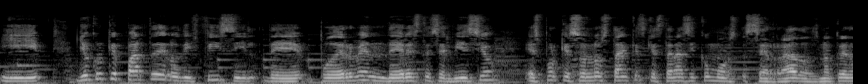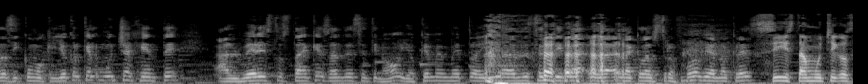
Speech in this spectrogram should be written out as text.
Y yo creo que parte de lo difícil de poder vender este servicio es porque son los tanques que están así como cerrados, ¿no crees? Así como que yo creo que mucha gente al ver estos tanques han de sentir, no, yo que me meto ahí, han de sentir la, la- la claustrofobia, ¿no crees? Sí, están muy chicos.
